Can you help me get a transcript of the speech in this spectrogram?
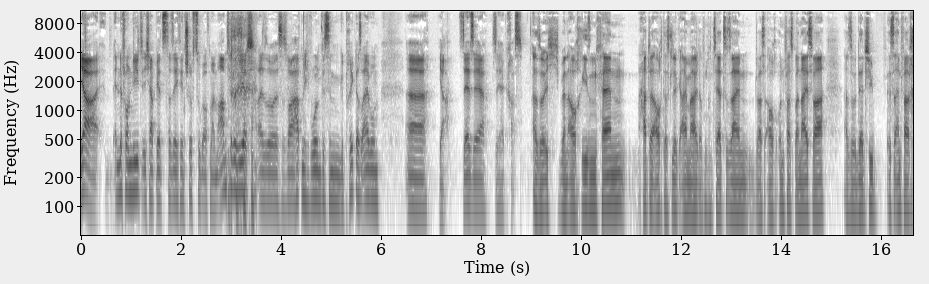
ja, Ende vom Lied. Ich habe jetzt tatsächlich den Schriftzug auf meinem Arm tätowiert. Also es war, hat mich wohl ein bisschen geprägt, das Album. Äh, ja, sehr, sehr, sehr krass. Also ich bin auch Riesenfan, hatte auch das Glück, einmal halt auf einem Konzert zu sein, was auch unfassbar nice war. Also der Typ ist einfach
